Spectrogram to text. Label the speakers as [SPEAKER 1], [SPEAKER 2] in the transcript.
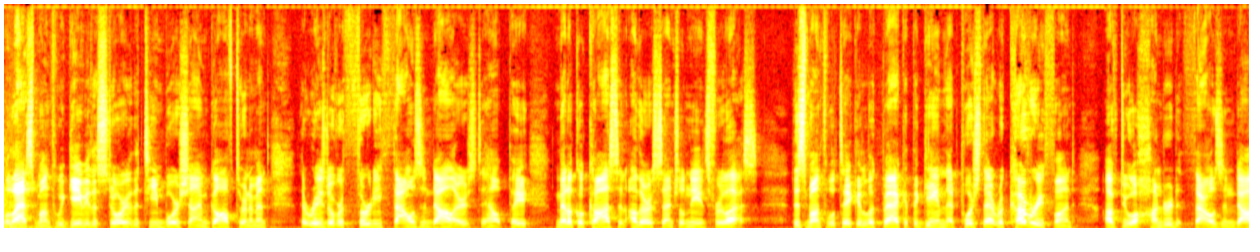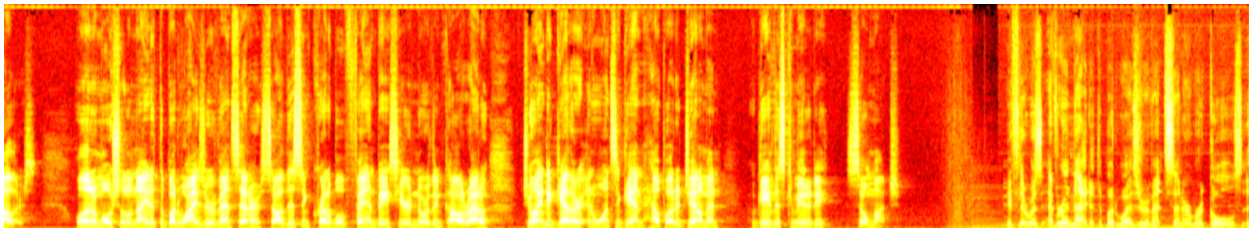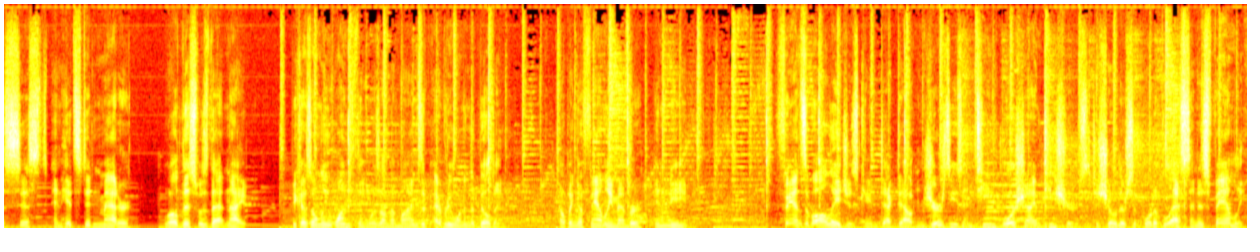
[SPEAKER 1] Well, last month we gave you the story of the Team Borsheim golf tournament that raised over $30,000 to help pay medical costs and other essential needs for Les. This month we'll take a look back at the game that pushed that recovery fund up to $100,000. Well, an emotional night at the Budweiser Event Center saw this incredible fan base here in northern Colorado join together and once again help out a gentleman who gave this community so much.
[SPEAKER 2] If there was ever a night at the Budweiser Event Center where goals, assists, and hits didn't matter, well, this was that night. Because only one thing was on the minds of everyone in the building helping a family member in need. Fans of all ages came decked out in jerseys and Team Borsheim t shirts to show their support of Les and his family.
